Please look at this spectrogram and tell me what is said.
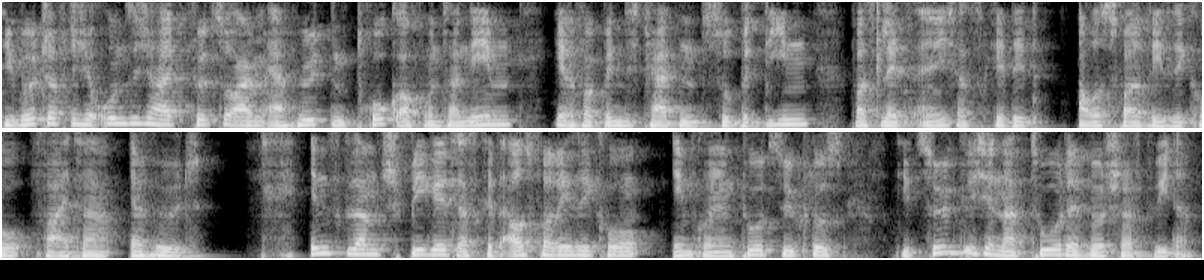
Die wirtschaftliche Unsicherheit führt zu einem erhöhten Druck auf Unternehmen, ihre Verbindlichkeiten zu bedienen, was letztendlich das Kreditausfallrisiko weiter erhöht. Insgesamt spiegelt das Kreditausfallrisiko im Konjunkturzyklus die zyklische Natur der Wirtschaft wider.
